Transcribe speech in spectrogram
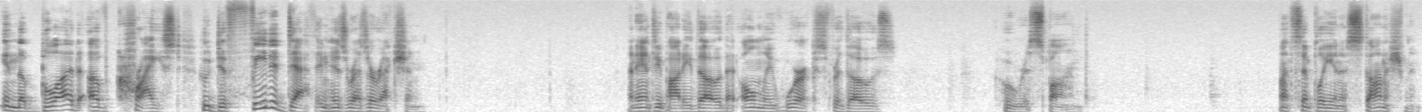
in the blood of Christ, who defeated death in His resurrection. An antibody, though, that only works for those who respond. Not simply in astonishment,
